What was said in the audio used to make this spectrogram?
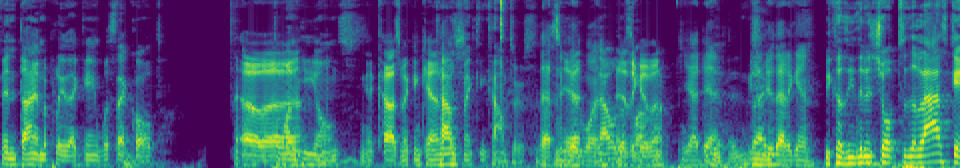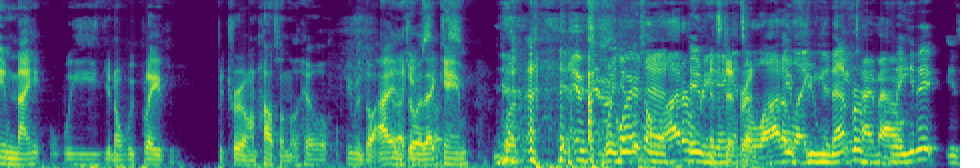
been dying to play that game. What's that called? oh, The uh, one he owns, yeah, Cosmic Encounters. Cosmic Encounters. That's a Yeah, good one. That was That's a fun good one. yeah, Dan, Yeah, we should do that again. because he didn't show up to the last game night. We, you know, we played Betrayal on House on the Hill, even though I Yeah, that enjoy game that game. But it, it When you- requires a lot of if- reading. it's It's, a lot of if like you you never take time out. played it, it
